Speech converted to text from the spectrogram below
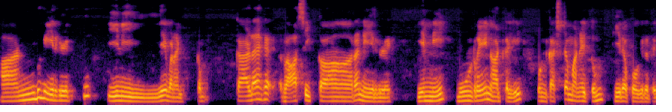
அன்பு நேயர்களுக்கு இனிய வணக்கம். கடக ராசிக்கார நேயர்களே எண்ணி மூன்றே நாட்களில் உன் கஷ்டம் அனைத்தும் தீரப்போகிறது.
